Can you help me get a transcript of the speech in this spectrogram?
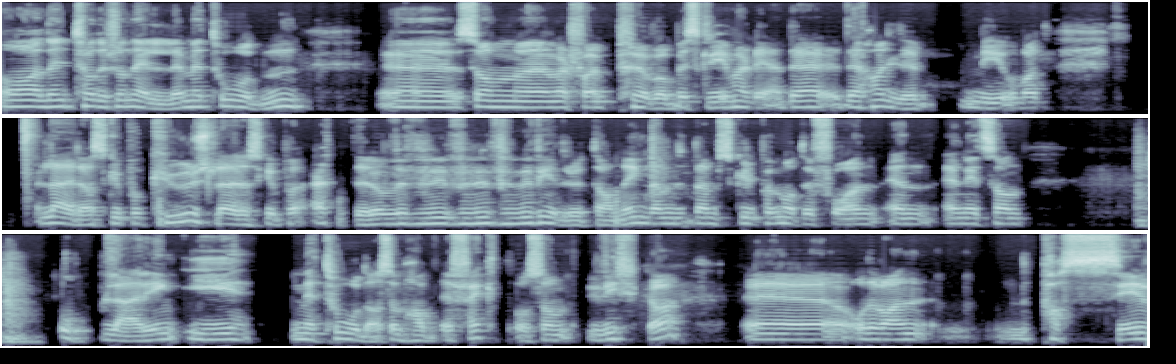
og den tradisjonelle metoden uh, som uh, i hvert fall prøver å beskrive her, det, det, det handler mye om at lærere skulle på kurs, lærere skulle på etter- og videreutdanning. De, de, skulle på en måte få en, en, en, litt sånn opplæring i metoder som hadde effekt, og som virka. Eh, og det var en passiv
